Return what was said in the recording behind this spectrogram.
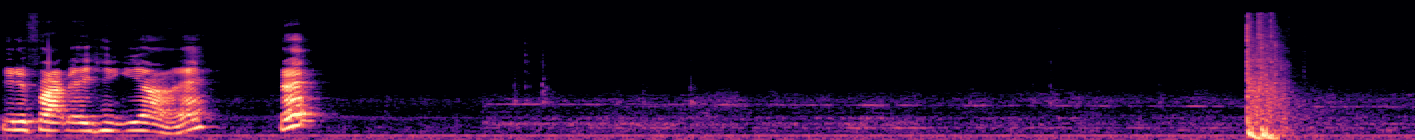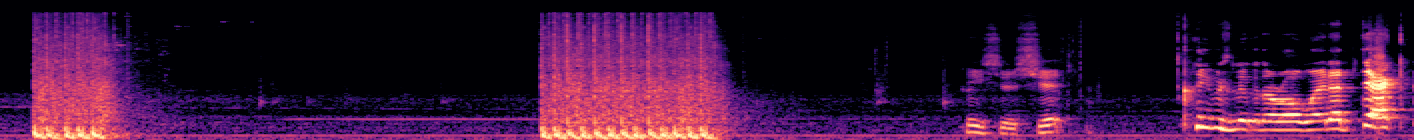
Who the fuck you think you are, eh? Eh? Piece of shit. He was looking the wrong way. The dick!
